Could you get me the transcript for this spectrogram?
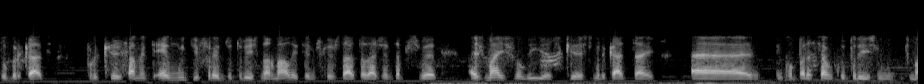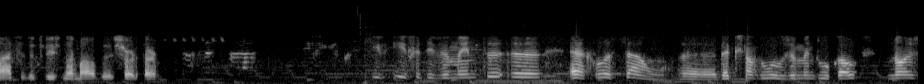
do mercado porque realmente é muito diferente do turismo normal e temos que ajudar toda a gente a perceber as mais-valias que este mercado tem uh, em comparação com o turismo de massas, o turismo normal de short term. E, efetivamente, uh, a relação uh, da questão do alojamento local, nós,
